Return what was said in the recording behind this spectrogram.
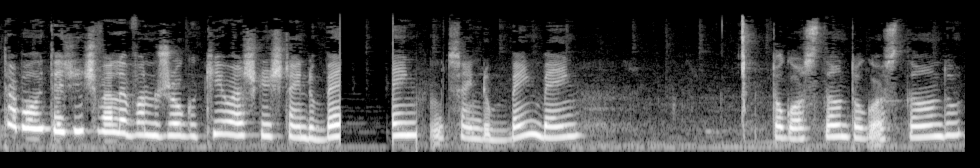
Tá bom, então a gente vai levando o jogo aqui. Eu acho que a gente tá indo bem. Tá indo bem, bem. Tô gostando, tô gostando.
